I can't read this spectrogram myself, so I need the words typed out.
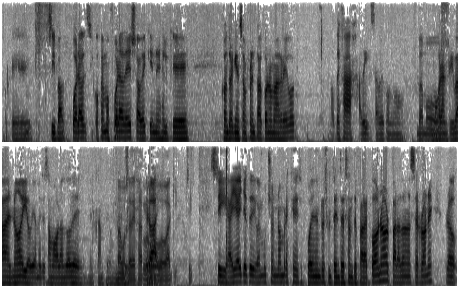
Porque si va fuera, si cogemos fuera de eso a ver quién es el que contra quién se ha enfrentado Conor McGregor, nos deja a Javi, ¿sabe? Como, Vamos, como gran rival, ¿no? Y obviamente estamos hablando de- del campeón. vamos a dejarlo hay- aquí, sí. Sí, ahí hay- ya te digo, hay muchos nombres que pueden resultar interesantes para Conor, para Donald Cerrone, pero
